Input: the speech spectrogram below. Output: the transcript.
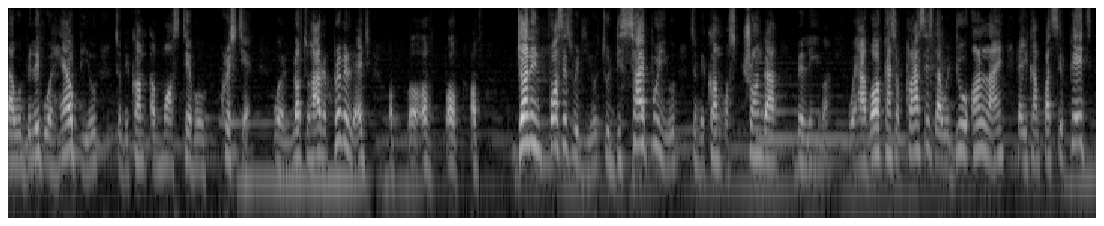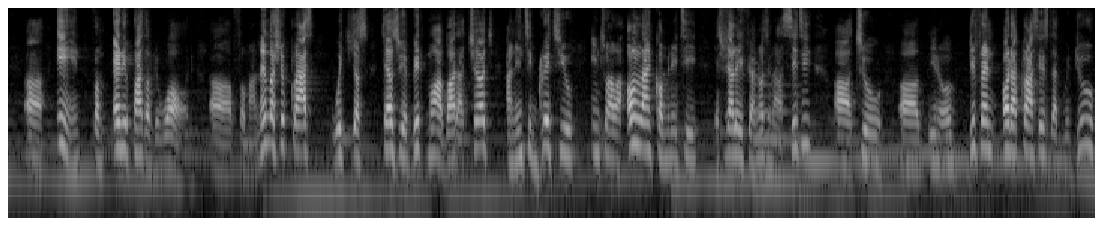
that we believe will help you to become a more stable Christian. We'd love to have the privilege of, of, of, of joining forces with you to disciple you to become a stronger believer. We have all kinds of classes that we do online that you can participate uh, in from any part of the world. Uh, from our membership class, which just tells you a bit more about our church and integrates you into our online community, especially if you are not in our city, uh, to uh, you know different other classes that we do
